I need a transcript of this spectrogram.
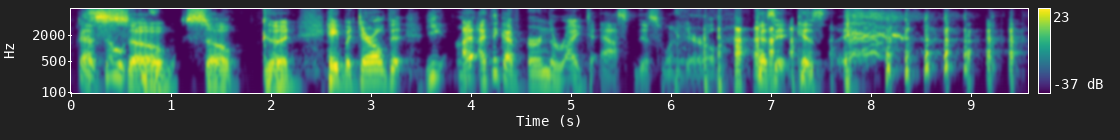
That's so, so, so Good. Hey, but Darrell, mm. I, I, think I've earned the right to ask this one, Darrell, because it because.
